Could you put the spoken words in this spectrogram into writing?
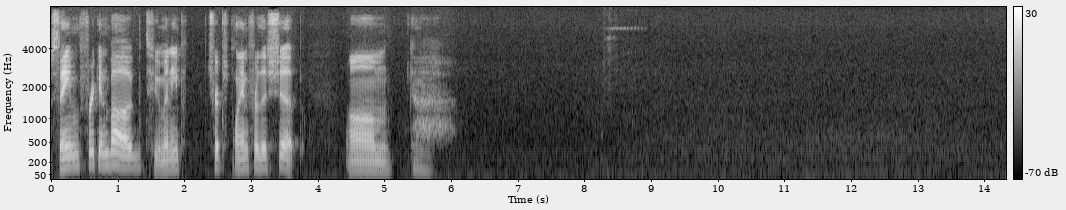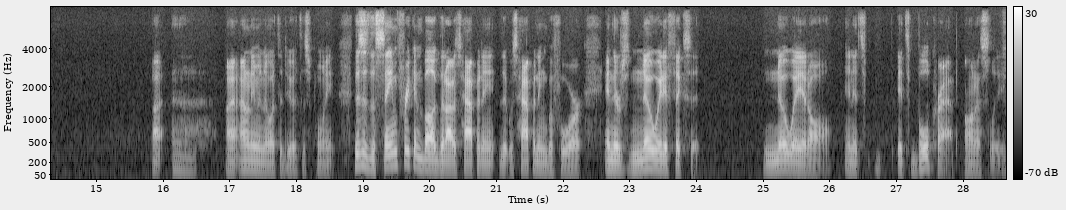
same freaking bug. Too many p- trips planned for this ship. Um, God. I, uh, I, I don't even know what to do at this point. This is the same freaking bug that I was happening that was happening before, and there's no way to fix it. No way at all. And it's it's bullcrap, honestly,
